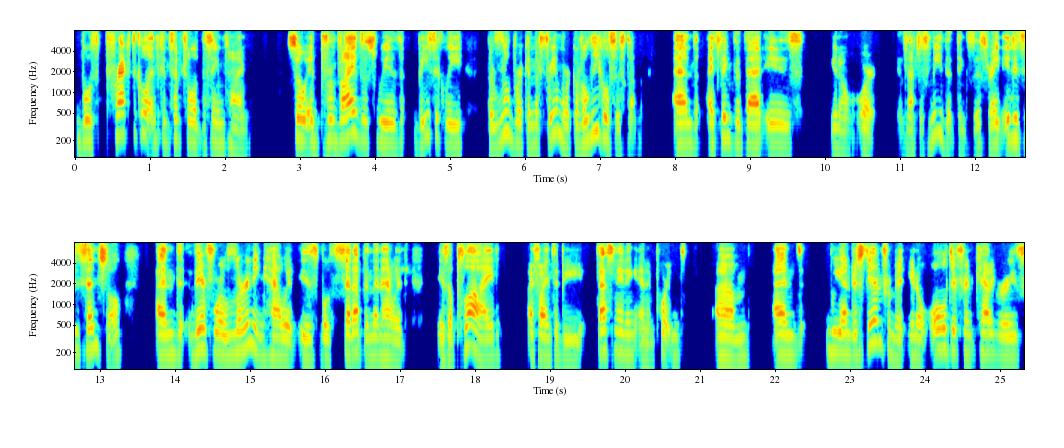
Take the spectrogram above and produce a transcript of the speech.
both practical and conceptual at the same time. So it provides us with basically the rubric and the framework of a legal system. And I think that that is, you know, or it's not just me that thinks this, right? It is essential and therefore learning how it is both set up and then how it is applied i find to be fascinating and important. Um, and we understand from it you know all different categories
